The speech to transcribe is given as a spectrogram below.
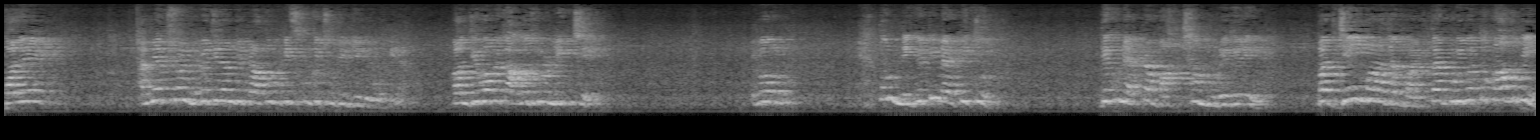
ফলে আমি একসময় ভেবেছিলাম যে প্রাথমিক স্কুলকে ছুটি দিয়ে দেবো কিনা। কারণ যেভাবে কাগজগুলো লিখছে এবং এত নেগেটিভ অ্যাটিটিউড দেখুন, একটা বাচ্চা মরে গেলে বা যেই মারা যাক বাড়ি তার পরিবার তো কাঁদবেই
